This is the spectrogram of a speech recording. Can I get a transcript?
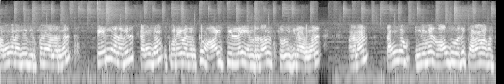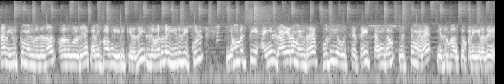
தங்க நகை விற்பனையாளர்கள் பெரிய அளவில் தங்கம் குறைவதற்கு வாய்ப்பில்லை என்றுதான் சொல்கிறார்கள். ஆனால் தங்கம் இனிமேல் வாங்குவது கனவாகத்தான் இருக்கும் என்பதுதான் அவர்களுடைய கணிப்பாக இருக்கிறது. இந்த வருட இறுதிக்குள் எண்பத்தி ஐந்தாயிரம் என்ற புதிய உச்சத்தை தங்கம் எட்டும் என எதிர்பார்க்கப்படுகிறது.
